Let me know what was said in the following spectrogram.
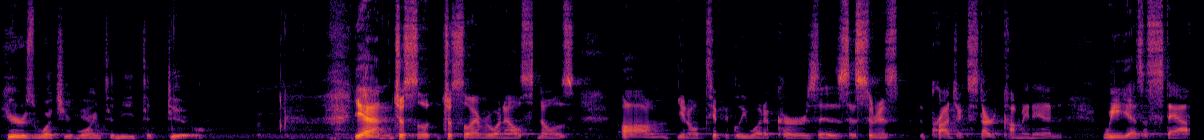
here's what you're going to need to do. Yeah, and just so, just so everyone else knows, um, you know, typically what occurs is as soon as the projects start coming in, we as a staff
